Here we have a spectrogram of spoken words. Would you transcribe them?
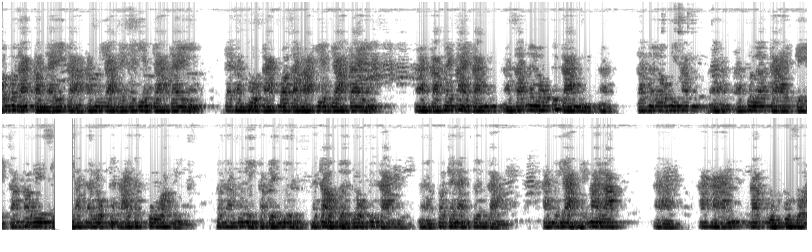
ษบ่หนักปานไหนก็อนุญาตให้เยี่ยมญาติได้ แต่คันโทษนักบ่สามารถเยี่ยมญาติได้อ่ากับคล้ายๆกันอ่าสัตว์ในโลกคือกันอ่าสัตว์ในโลกมีทั้งอ่าอสุรกายเปรตสัมภเวสีสัตว์ในโลกทั้งหลายทั้งปวงนี่ตอนนั้นมื้อนี้ก็เป็นมือพระเจ้าเปิดโลกคือกันเพราะฉะนั้นเพิ่นกันอนุญาตให้มารับ อาหารรับบุญกุศล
